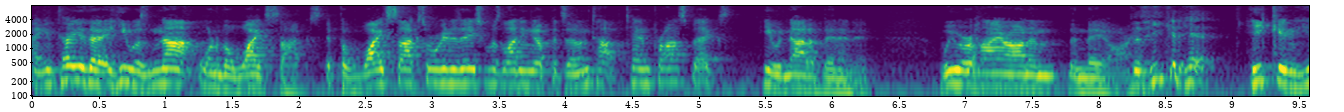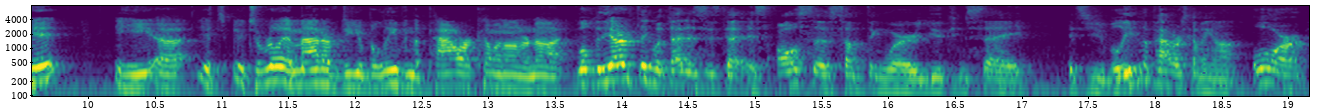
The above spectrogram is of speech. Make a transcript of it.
I can tell you that he was not one of the White Sox. If the White Sox organization was lining up its own top ten prospects, he would not have been in it. We were higher on him than they are. because he could hit. He can hit. He uh, it's it's really a matter of do you believe in the power coming on or not. Well, but the other thing with that is, is that it's also something where you can say it's you believe in the power's coming on, or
